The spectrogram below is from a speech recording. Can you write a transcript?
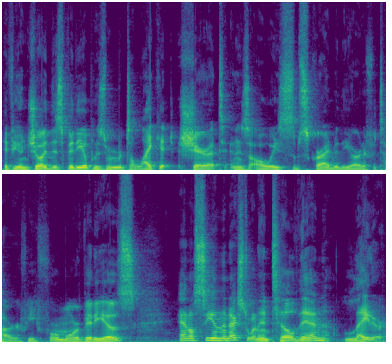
If you enjoyed this video, please remember to like it, share it, and as always, subscribe to The Art of Photography for more videos. And I'll see you in the next one. Until then, later.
